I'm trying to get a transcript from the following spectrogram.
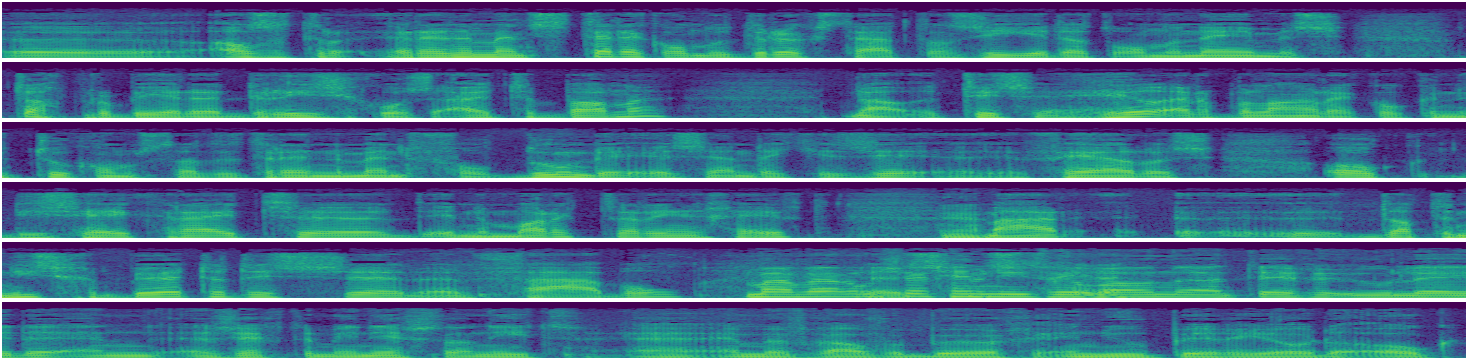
Uh, als het rendement sterk onder druk staat... dan zie je dat ondernemers toch proberen de risico's uit te bannen. Nou, het is heel erg belangrijk ook in de toekomst... dat het rendement voldoende is... en dat je veehouders ook die zekerheid uh, in de markt daarin geeft. Ja. Maar dat er niets gebeurt, dat is een fabel. Maar waarom zegt u niet gewoon tegen uw leden... en zegt de minister niet, en mevrouw Verburg in uw periode ook...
